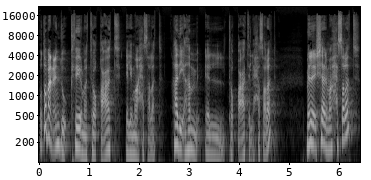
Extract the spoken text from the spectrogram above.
وطبعا عنده كثير من التوقعات اللي ما حصلت. هذه أهم التوقعات اللي حصلت. من الأشياء اللي ما حصلت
